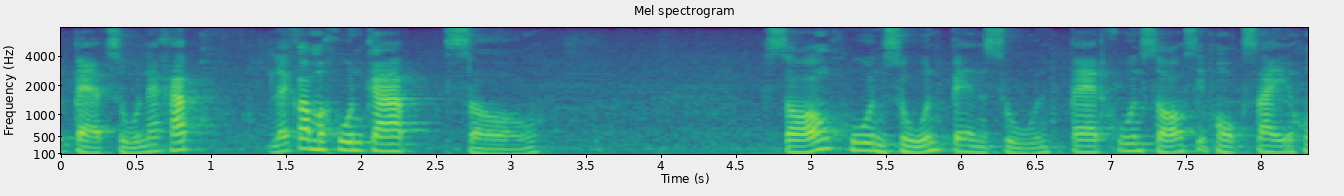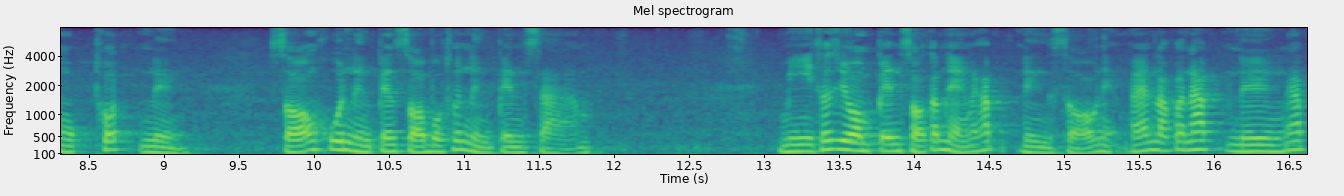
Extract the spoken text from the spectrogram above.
1.80 นะครับ แล้วก็มาคูณกับ 2 2คูณ0เป็น 0 8คูณ2 16 ใส่ 6 ทด 1 2คูณ1เป็น 2 บวกทด1เป็น 3 มีทศนิยมเป็น 2ตำแหน่งนะครับ 1 2 เนี่ยเพราะฉะนั้นเราก็นับ 1 นับ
